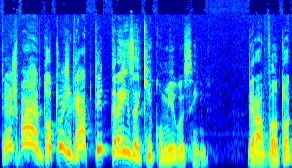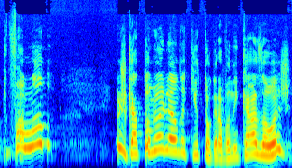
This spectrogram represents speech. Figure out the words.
Tem as paradas, adota uns gatos. Tem três aqui comigo, assim, gravando. Tô aqui falando. Os gatos estão me olhando aqui. Tô gravando em casa hoje.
